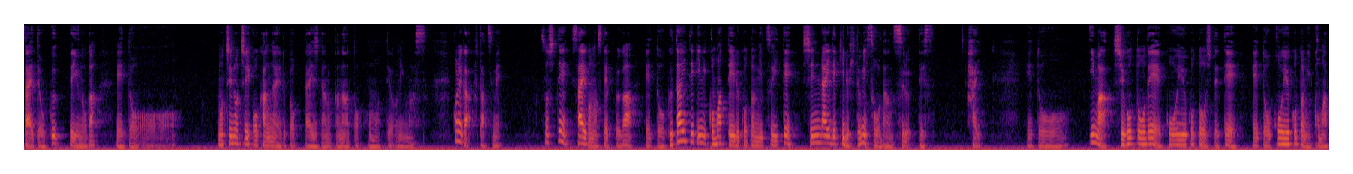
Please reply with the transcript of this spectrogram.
伝えておくっていうのが、えっと、後々を考えると大事なのかなと思っております。これが2つ目。そして最後のステップが、えっと、具体的に困っていることについて信頼できる人に相談するです。はい。えっと、今仕事でこういうことをしてて、えっと、こういうことに困っ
